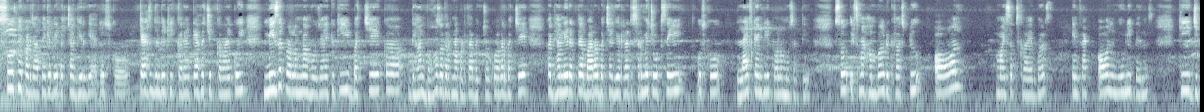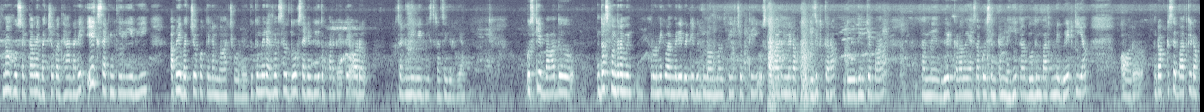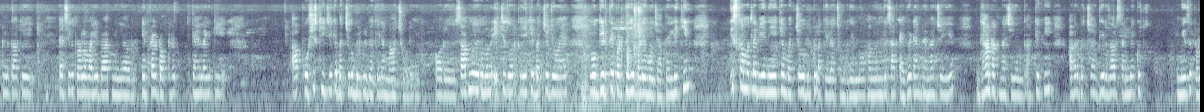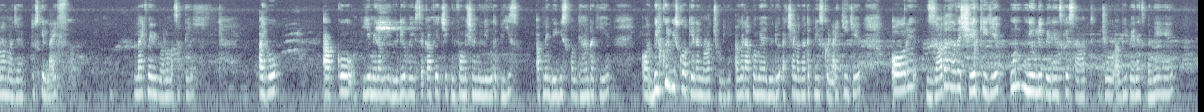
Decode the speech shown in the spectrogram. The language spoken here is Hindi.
सोच में पड़ जाते हैं कि भाई बच्चा गिर गया है तो उसको कैसे जल्दी ठीक करें, कैसे चुप करवाएँ, कोई मेजर प्रॉब्लम ना हो जाए, क्योंकि बच्चे का ध्यान बहुत ज़्यादा रखना पड़ता है बच्चों को। अगर बच्चे का ध्यान नहीं रखते बार बार बच्चा गिर रहा है तो सर में चोट से ही उसको लाइफ टाइम के लिए प्रॉब्लम हो सकती है। So it's my humble request to all my subscribers in fact all newly parents कि जितना हो सकता है अपने बच्चों का ध्यान रखें। एक सेकंड के लिए भी अपने बच्चों को अकेला ना छोड़ें, क्योंकि मेरे हस्बैंड सिर्फ़ दो सेकंड के लिए तो बाहर गए थे और सडनली वे भी इस तरह से गिर गया। उसके बाद दस पंद्रह मिनट रोने के बाद मेरी बेटी बिल्कुल नॉर्मल थी, चुप थी। उसके बाद हमने डॉक्टर को विज़िट करा, दो दिन के बाद। हमने वेट करा, भाई ऐसा कोई सिम्टम नहीं था। दो दिन बाद हमने वेट किया और डॉक्टर से बात की डॉक्टर ने कहा कि ऐसी कोई प्रॉब्लम वाली बात नहीं है और इनफैक्ट डॉक्टर कहने लगे कि आप कोशिश कीजिए कि बच्चे को बिल्कुल भी अकेला ना छोड़ें। और साथ में उन्होंने एक चीज़ और कही कि बच्चे जो हैं, वो गिरते पड़ते ही बड़े हो जाते हैं। लेकिन इसका मतलब ये नहीं है कि हम बच्चों को बिल्कुल अकेला छोड़ दें। हमें उनके साथ एवरी टाइम रहना चाहिए, ध्यान रखना चाहिए उनका। क्योंकि अगर बच्चा गिर जाए सर में कुछ मेजर प्रॉब्लम आ जाए तो उसकी लाइफ लाइफ में भी प्रॉब्लम आ सकती है। आई होप आपको ये मेरा जो वीडियो है, इससे काफ़ी अच्छी इन्फॉर्मेशन मिली होगी तो प्लीज़ अपने बेबीज़ का ध्यान रखिए और बिल्कुल भी इसको अकेला ना छोड़िए। अगर आपको मेरा वीडियो अच्छा लगा तो प्लीज़ को लाइक कीजिए और ज़्यादा से ज़्यादा शेयर कीजिए उन न्यूली पेरेंट्स के साथ जो अभी पेरेंट्स बने हैं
